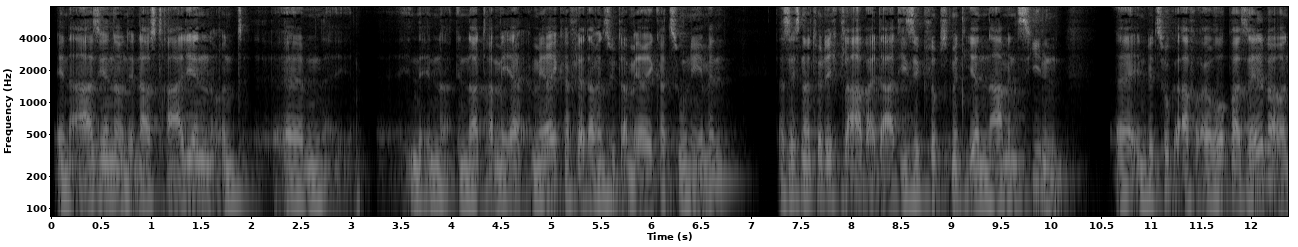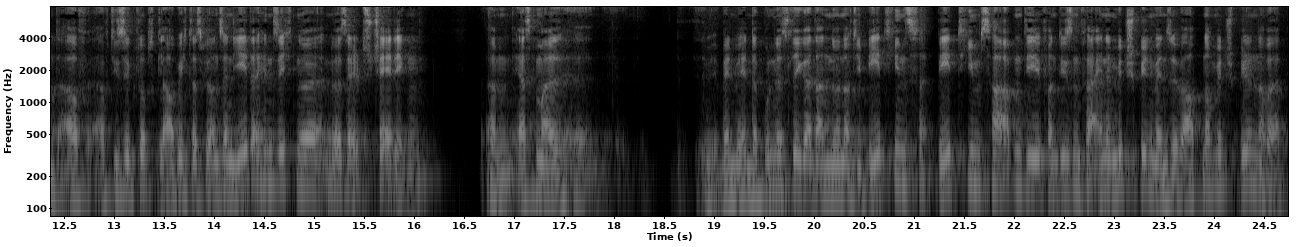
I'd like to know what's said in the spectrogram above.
in Asien und in Australien und ähm, in, in, in Nordamerika, vielleicht auch in Südamerika zunehmen. Das ist natürlich klar, weil da diese Clubs mit ihren Namen zielen. Äh, in Bezug auf Europa selber und auf, auf diese Clubs glaube ich, dass wir uns in jeder Hinsicht nur, nur selbst schädigen. Ähm, erstmal äh, wenn wir in der Bundesliga dann nur noch die B-Teams, B-Teams haben, die von diesen Vereinen mitspielen, wenn sie überhaupt noch mitspielen, aber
